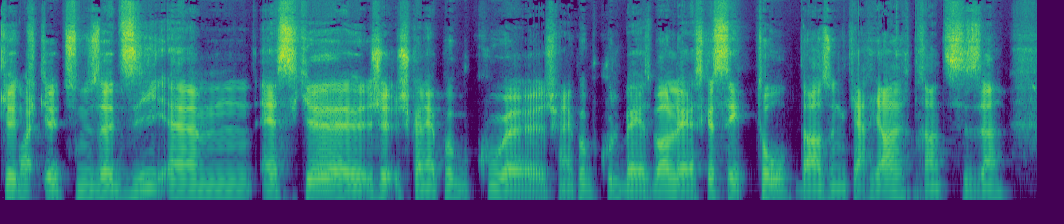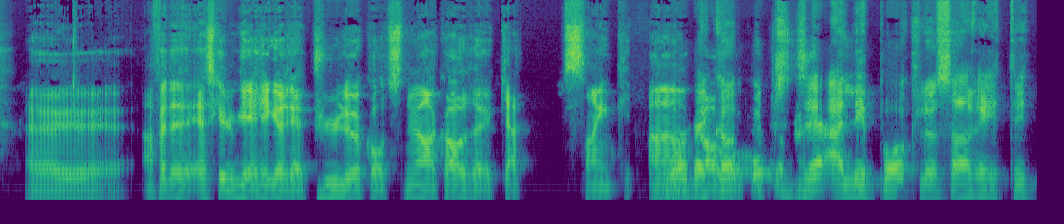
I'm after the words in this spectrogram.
que, que, tu nous as dit. Est-ce que je, je connais pas beaucoup, je connais pas beaucoup le baseball. Est-ce que c'est tôt dans une carrière, 36 ans? en fait, est-ce que le Gehrig aurait pu là, continuer encore 4 5 ans. Ben, comme, je disais, à l'époque, ça aurait été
